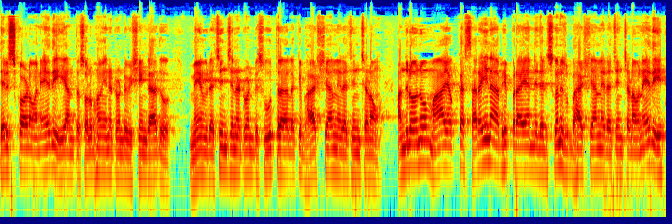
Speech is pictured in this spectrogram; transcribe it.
తెలుసుకోవడం అనేది అంత సులభమైనటువంటి విషయం కాదు. మేము రచించినటువంటి సూత్రాలకి భాష్యాల్ని రచించడం అందులోనూ మా యొక్క సరైన అభిప్రాయాన్ని తెలుసుకొని భాష్యాల్ని రచించడం అనేది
